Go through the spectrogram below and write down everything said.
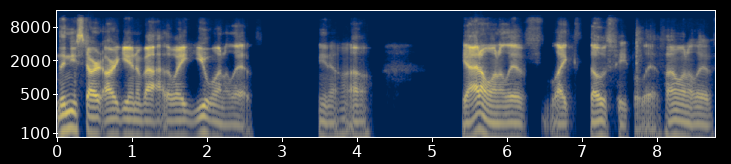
then you start arguing about the way you want to live. You know oh yeah i don't want to live like those people live. I want to live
